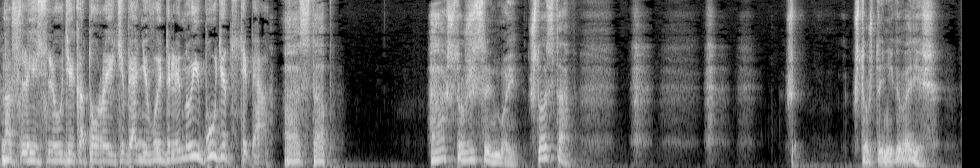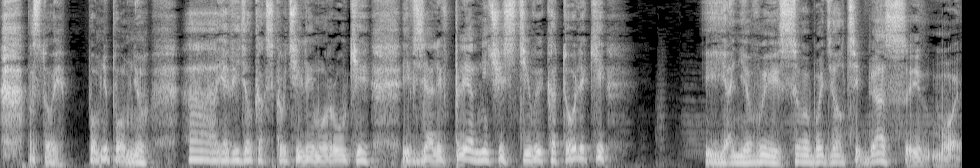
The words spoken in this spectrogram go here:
Нашлись люди, которые тебя не выдали, ну и будет с тебя. А Остап? А что же, сын мой, что Остап? Что ж ты не говоришь? Постой, помню, помню. А, я видел, как скрутили ему руки и взяли в плен нечестивые католики. И я не высвободил тебя, сын мой.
